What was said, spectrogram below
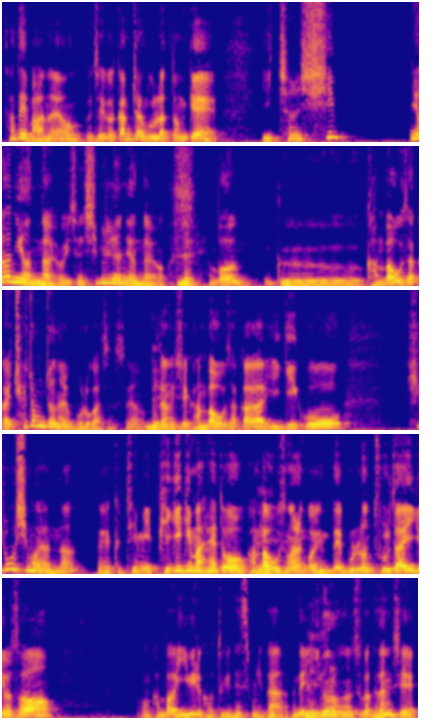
상당히 많아요. 그 제가 깜짝 놀랐던 게 2010 년이었나요? 2011년이었나요? 네. 한번 그 간바 오사카의 최종전을 보러 갔었어요. 네. 그 당시에 간바 오사카가 이기고 히로시마였나? 네, 그 팀이 비기기만 해도 간바가 네. 우승하는 거였는데 물론 둘 다 이겨서 어, 간바가 2위를 거두긴 했습니다. 근데 네. 이근호 선수가 그 당시에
